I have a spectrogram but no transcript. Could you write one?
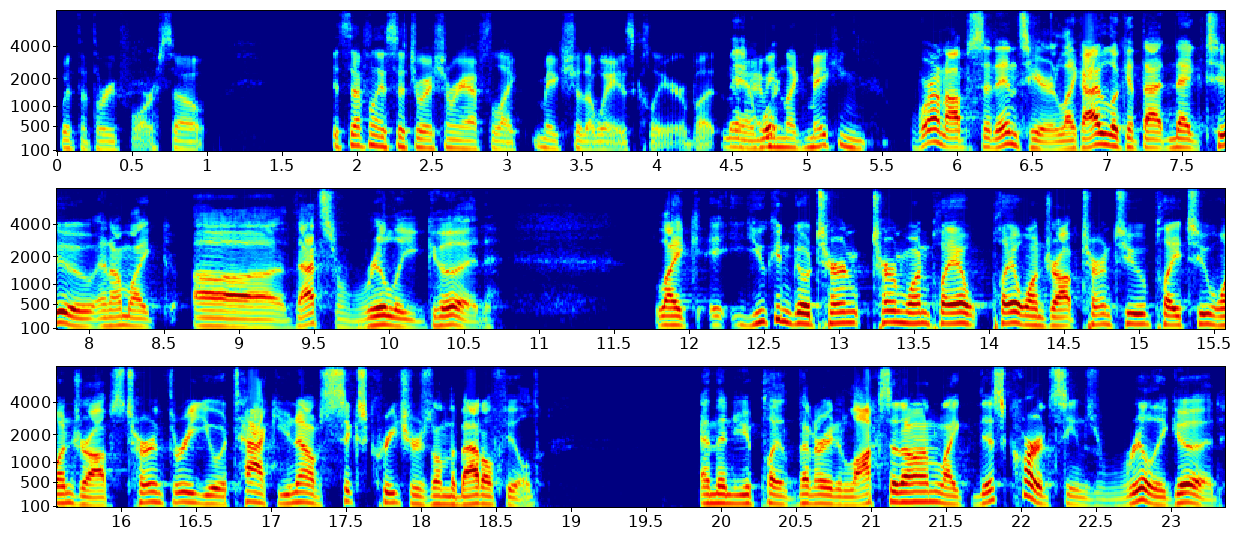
with the 3 4. So it's definitely a situation where you have to like make sure the way is clear. But Man, I mean, like making We're on opposite ends here. Like I look at that neg two, and I'm like, uh, that's really good. Like it- you can go turn turn one, play a play a one drop. Turn two, play two one drops. Turn three, you attack. You now have six creatures on the battlefield, and then you play venerated loxodon. Like this card seems really good.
